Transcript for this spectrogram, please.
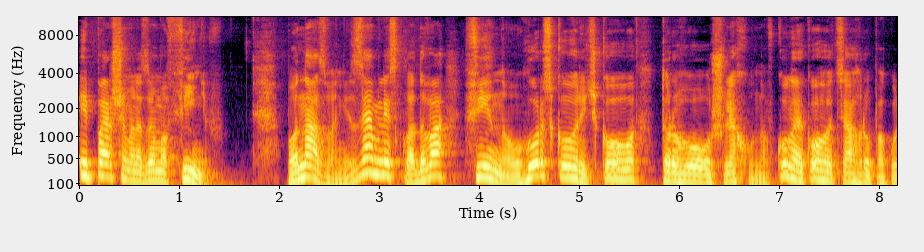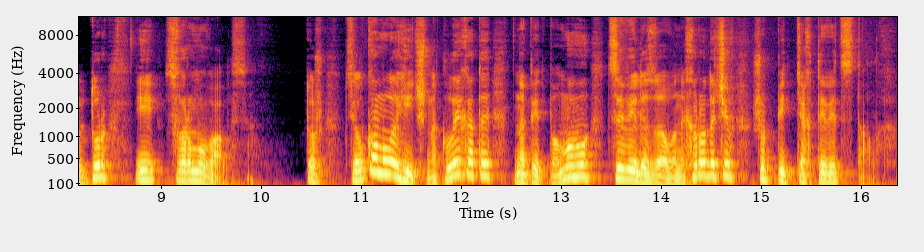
І першим ми назвемо фінів. Бо названі землі складова фінно-угорського річкового торгового шляху, навколо якого ця група культур і сформувалася. Тож цілком логічно кликати на підпомогу цивілізованих родичів, щоб підтягти відсталих.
